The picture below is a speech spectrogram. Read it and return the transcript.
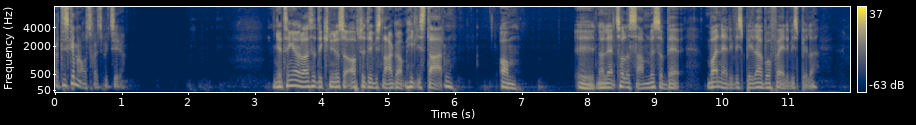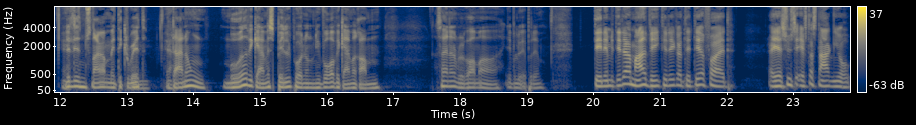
Og det skal man også respektere. Jeg tænker jo også, at det knytter sig op til det, vi snakker om helt i starten, om øh, når landsholdet samles, og hvad, hvordan er det, vi spiller, og hvorfor er det, vi spiller. Ja. Lidt ligesom snakker om med The Grid. Mm, ja. Der er nogle måder, vi gerne vil spille på, og nogle niveauer, vi gerne vil ramme. Så handler det vel om at evaluere på dem. Det er nemlig det, der er meget vigtigt, ikke? og det er derfor, at, at jeg synes, at eftersnakken jo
